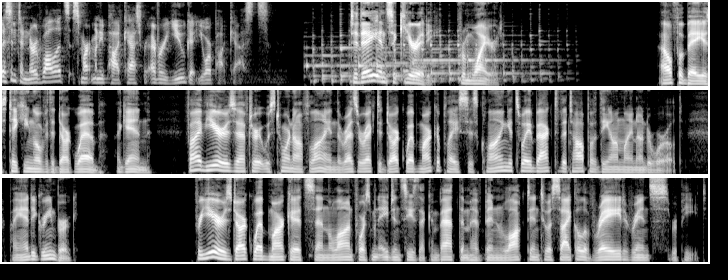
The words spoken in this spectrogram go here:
Listen to NerdWallet's Smart Money Podcast wherever you get your podcasts. Today in Security from Wired. Alphabay is taking over the dark web again. Five years after it was torn offline, the resurrected dark web marketplace is clawing its way back to the top of the online underworld. By Andy Greenberg. For years, dark web markets and the law enforcement agencies that combat them have been locked into a cycle of raid, rinse, repeat.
